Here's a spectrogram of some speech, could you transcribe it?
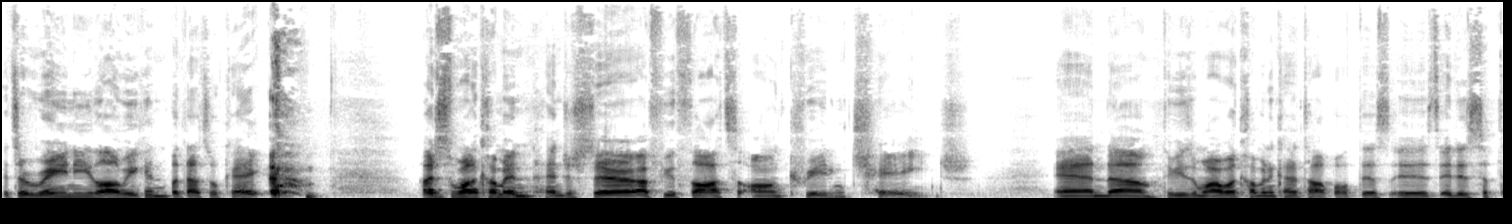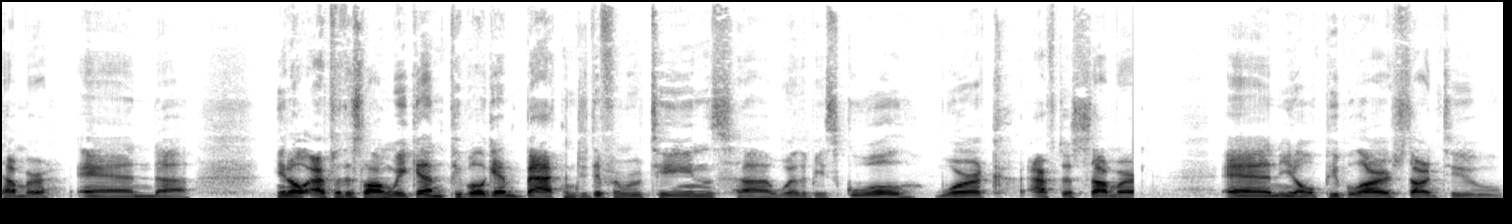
it's a rainy long weekend, but that's okay. I just want to come in and just share a few thoughts on creating change. And um, the reason why I want to kind of talk about this is it is September, and uh, you know, after this long weekend, people are getting back into different routines, uh, whether it be school, work, after summer, and you know, people are starting to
